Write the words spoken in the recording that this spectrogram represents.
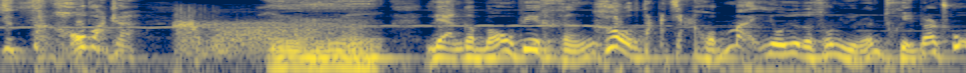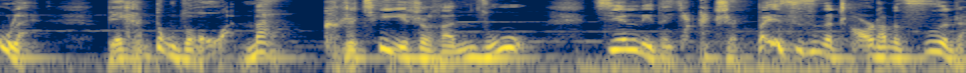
这咋好吧？这两个毛皮很厚的大家伙慢悠悠地从女人腿边出来，别看动作缓慢，可是气势很足，尖利的牙齿白森森的朝着他们呲着，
